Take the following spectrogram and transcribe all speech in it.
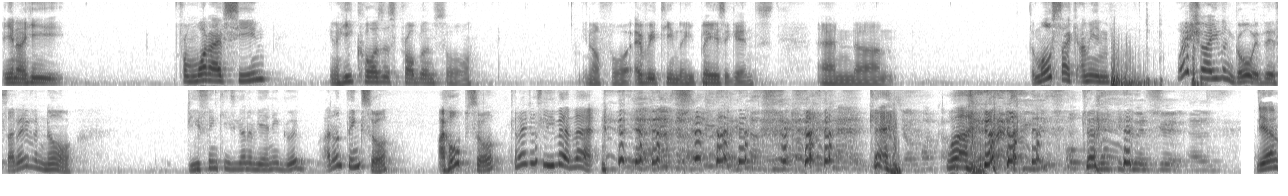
You know, he, from what I've seen, you know, he causes problems for, you know, for every team that he plays against. And um, the most like, I mean, where should I even go with this? I don't even know. Do you think he's going to be any good? I don't think so. I hope so. Can I just leave it at that? Yeah, can, well, Yeah,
